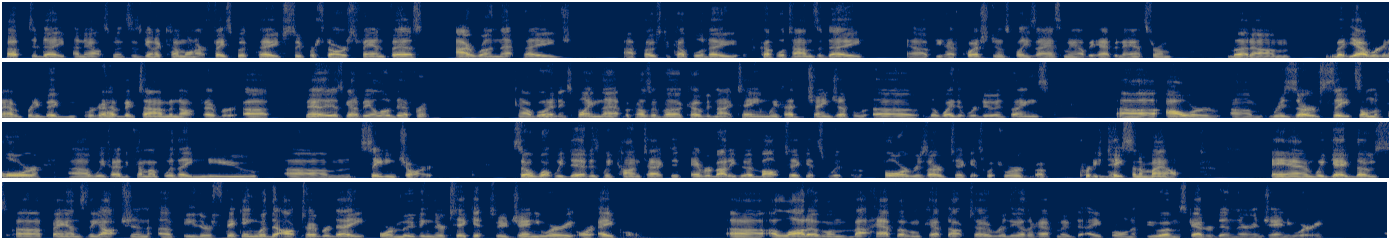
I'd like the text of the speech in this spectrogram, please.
up to date announcements is going to come on our Facebook page, Superstars Fan Fest. I run that page. I post a couple of day, a couple of times a day. Uh, if you have questions, please ask me. I'll be happy to answer them. But um, but yeah, we're gonna have a pretty big, we're gonna have a big time in October. Uh, now it is gonna be a little different. I'll go ahead and explain that because of uh, COVID 19, we've had to change up uh, the way that we're doing things. Uh, our um, reserve seats on the floor, uh, we've had to come up with a new um, seating chart. So, what we did is we contacted everybody who had bought tickets with floor reserve tickets, which were a pretty decent amount. And we gave those uh, fans the option of either sticking with the October date or moving their ticket to January or April. Uh, a lot of them, about half of them kept October, the other half moved to April, and a few of them scattered in there in January.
